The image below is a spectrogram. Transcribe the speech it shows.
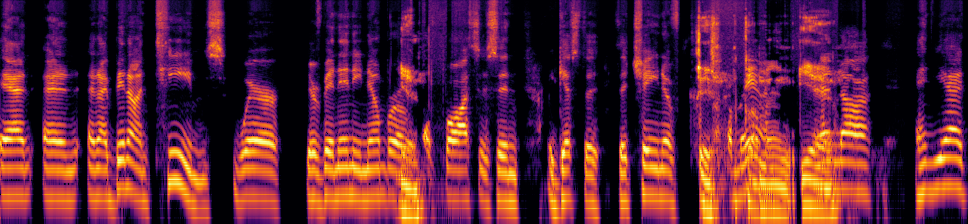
and and and I've been on teams where there have been any number of, Yeah. of bosses in I guess the the chain of command. on, yeah. and uh, and yet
